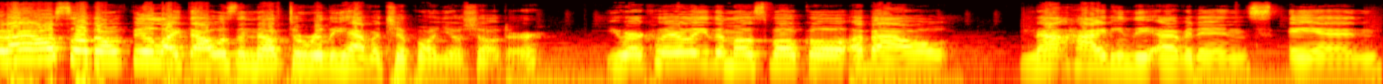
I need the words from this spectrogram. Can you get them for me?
but I also don't feel like that was enough to really have a chip on your shoulder. You are clearly the most vocal about not hiding the evidence and,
